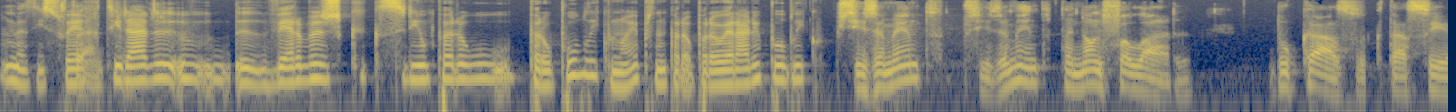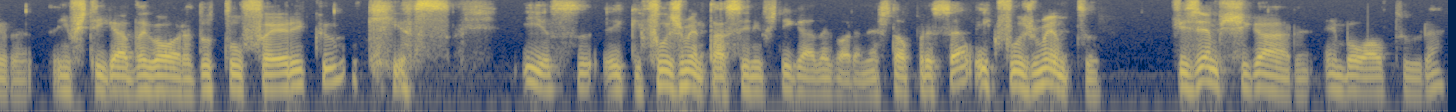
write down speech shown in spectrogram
Mas isso é Portanto, é retirar uh, verbas que, que, seriam para o, para o público, não é? Portanto, para, para o erário público. Precisamente, precisamente, para não lhe falar do caso que está a ser investigado agora do teleférico, que esse, esse que felizmente está a ser investigado agora nesta operação e que felizmente fizemos chegar em boa altura,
